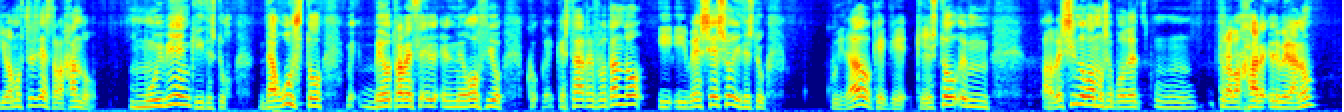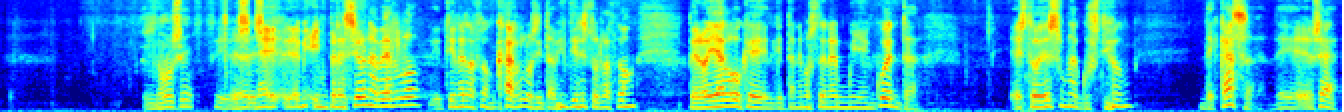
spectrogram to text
llevamos tres días trabajando muy bien, que dices tú, da gusto, ve- otra vez el, el negocio que está reflotando y, y ves eso y dices tú, cuidado, que, que, que esto, mm, a ver si no vamos a poder mm, trabajar el verano. No lo sé. Sí, Es- eh, es- me, eh, me impresiona verlo, y tienes razón Carlos, y también tienes tu razón, pero hay algo que, que tenemos que tener muy en cuenta. Esto es una cuestión de casa, de, o sea,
